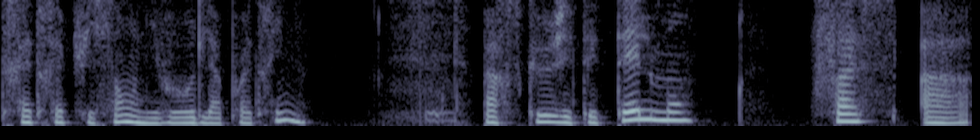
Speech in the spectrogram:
très très puissant au niveau de la poitrine, parce que j'étais tellement face à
